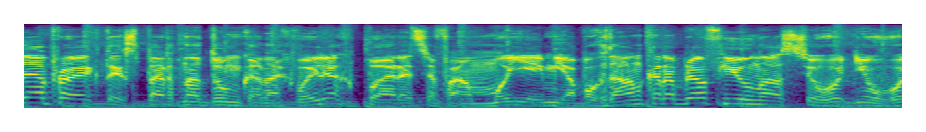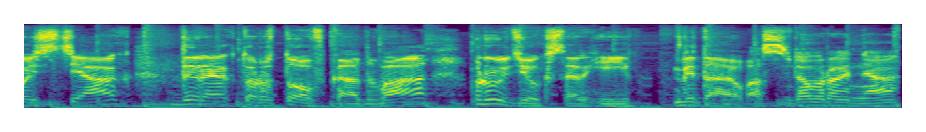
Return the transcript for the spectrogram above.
Це проект Експертна думка на хвилях Перець ФМ. Моє ім'я Богдан Корабльов. І у нас сьогодні в гостях директор ТОВ К2 Рудюк Сергій. Вітаю вас. Доброго дня.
